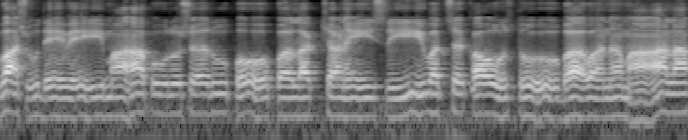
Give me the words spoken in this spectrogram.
वासुदेवे महापुरुषरूपोपलक्षणै श्रीवत्सकौस्तुभवनमाला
